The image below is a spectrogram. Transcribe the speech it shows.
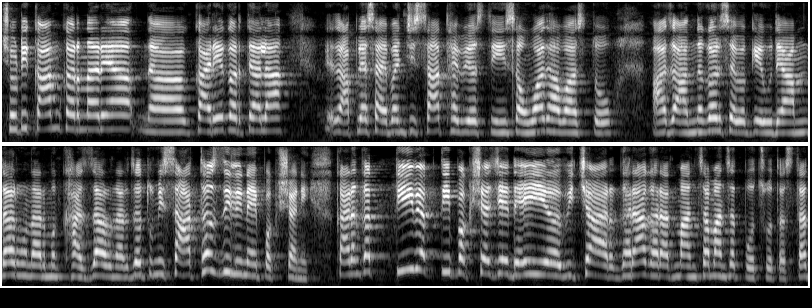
शेवटी काम करणाऱ्या कार्यकर्त्याला आपल्या साहेबांची साथ हवी असती संवाद हवा असतो. आज आ- नगरसेवक उद्या आमदार होणार मग खासदार होणार. जर तुम्ही साथच दिली नाही पक्षाने कारण का ती व्यक्ती पक्षाचे ध्येय विचार घराघरात माणसा माणसात पोचवत असतात.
